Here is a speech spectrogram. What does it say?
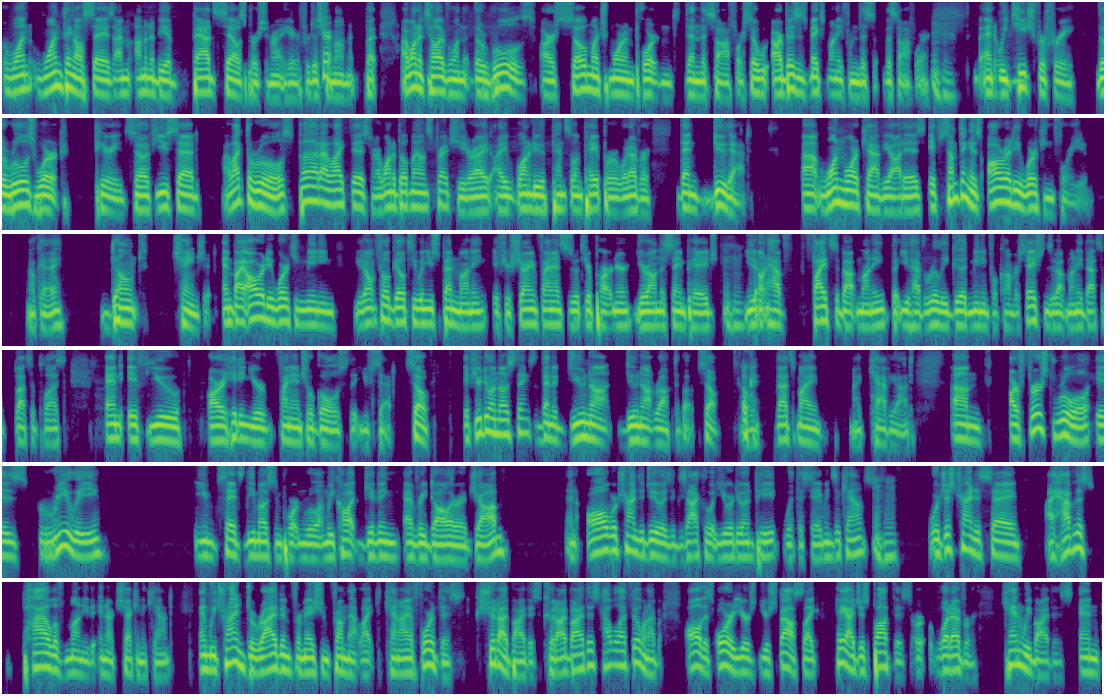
one one thing I'll say is I'm I'm going to be a bad salesperson right here for just sure. a moment, but I want to tell everyone that the rules are so much more important than the software. So our business makes money from this the software, mm-hmm. and we mm-hmm. teach for free. The rules work. Period. So if you said I like the rules, but I like this, or I want to build my own spreadsheet, or I, I want to do pencil and paper or whatever, then do that. Uh, one more caveat is if something is already working for you, okay, don't change it. And by already working, meaning you don't feel guilty when you spend money. If you're sharing finances with your partner, you're on the same page. Mm-hmm. You don't have fights about money, but you have really good, meaningful conversations about money. That's a that's a plus. And if you are hitting your financial goals that you've set. So if you're doing those things, then do not do not rock the boat. So okay, that's my my caveat. Um, our first rule is really you say it's the most important rule, and we call it giving every dollar a job. And all we're trying to do is exactly what you were doing, Pete, with the savings accounts. Mm-hmm. We're just trying to say, I have this pile of money in our checking account, and we try and derive information from that like can i afford this? Should i buy this? Could i buy this? How will i feel when i buy all this or your your spouse like hey i just bought this or whatever. Can we buy this? And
